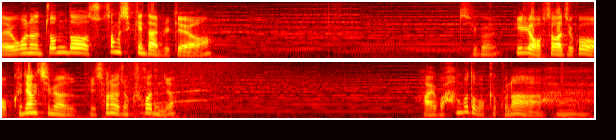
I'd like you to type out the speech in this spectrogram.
자, 요거는 좀 더 숙성시킨 다음에 밀게요. 지금 인력 없어가지고 그냥 치면 이 손해가 좀 크거든요. 아 이거 한 거도 먹혔구나. 아.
